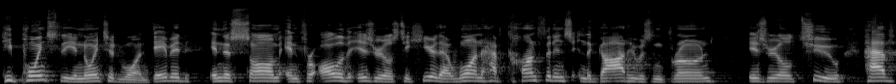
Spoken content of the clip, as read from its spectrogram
He points to the anointed one. David, in this psalm, and for all of Israel, is to hear that one, have confidence in the God who is enthroned, Israel. Two, have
